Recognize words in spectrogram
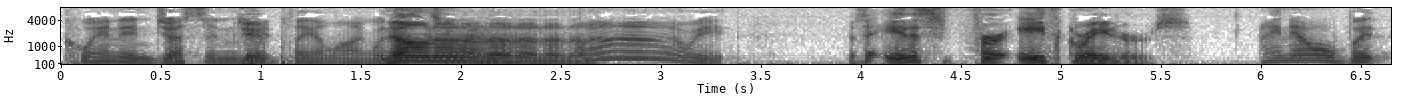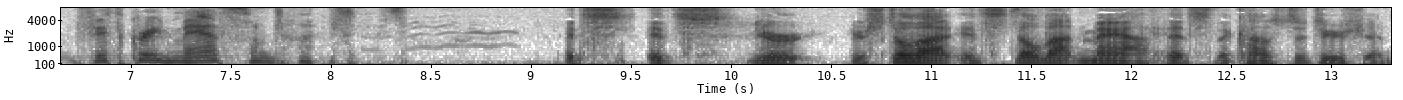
Quinn and Justin going to play along with no, no, too? no, no, no, no, no. Oh, wait. It's, it's for eighth graders. I know, but fifth grade math sometimes is. It's it's you're you're still not. It's still not math. It's the Constitution.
